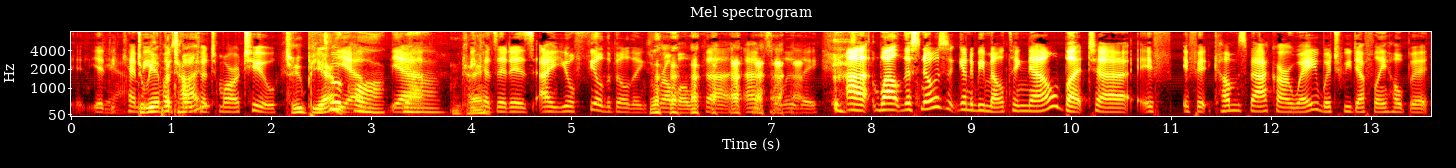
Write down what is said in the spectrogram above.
it, it, Yeah. can Do be we have a postponed time? to tomorrow too. 2 p.m. Two yeah, o'clock, Yeah, yeah. Okay. because it is. Uh, you'll feel the buildings rumble with that. Absolutely. Uh, well, the snow is going to be melting now, but uh, if if it comes back our way, which we definitely hope it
